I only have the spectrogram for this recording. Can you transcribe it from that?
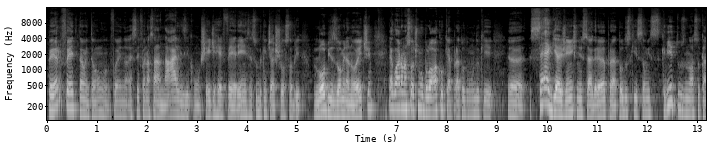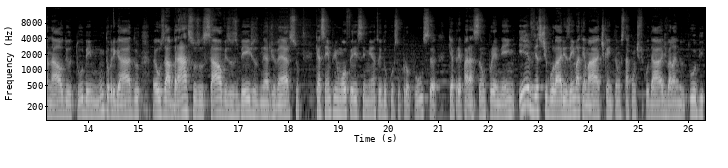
Perfeito, então. Então, foi, essa foi nossa análise com cheio de referências, tudo que a gente achou sobre Lobisomem na Noite. E agora o nosso último bloco, que é para todo mundo que uh, segue a gente no Instagram, para todos que são inscritos no nosso canal do YouTube, muito obrigado. Os abraços, os salves, os beijos do Nerdverso que é sempre um oferecimento do curso Propulsa, que é preparação para Enem e vestibulares em matemática. Então, está com dificuldade, vai lá no YouTube,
